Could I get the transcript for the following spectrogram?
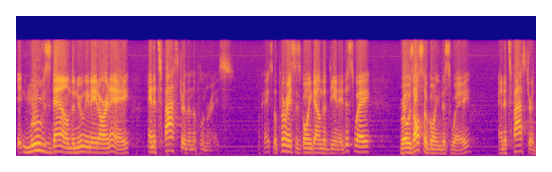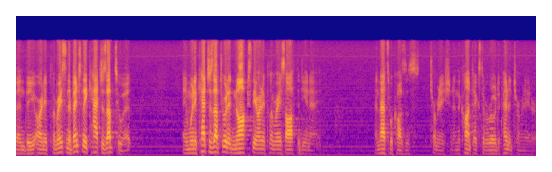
it moves down the newly made RNA, and it's faster than the polymerase. Okay, so the polymerase is going down the DNA this way, Rho is also going this way, and it's faster than the RNA polymerase, and eventually catches up to it. And when it catches up to it, it knocks the RNA polymerase off the DNA. And that's what causes termination in the context of a Rho-dependent terminator.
